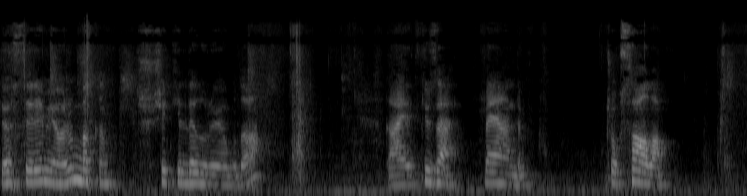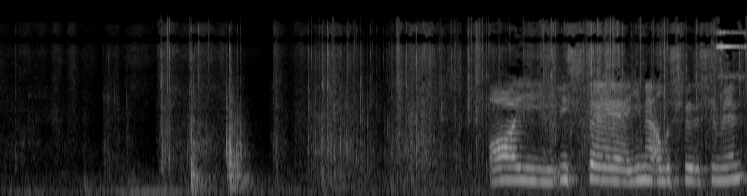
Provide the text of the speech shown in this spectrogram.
gösteremiyorum. Bakın şu şekilde duruyor bu da. Gayet güzel. Beğendim. Çok sağlam. Ay işte yine alışverişimin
